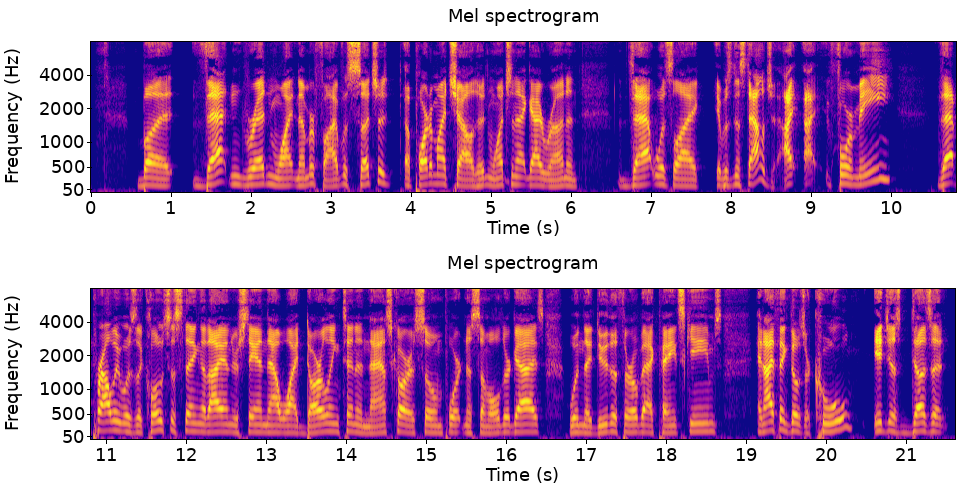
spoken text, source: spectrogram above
but that red and white number five was such a, a part of my childhood and watching that guy run and that was like it was nostalgia. I, I for me, that probably was the closest thing that I understand now why Darlington and NASCAR is so important to some older guys when they do the throwback paint schemes. And I think those are cool. It just doesn't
